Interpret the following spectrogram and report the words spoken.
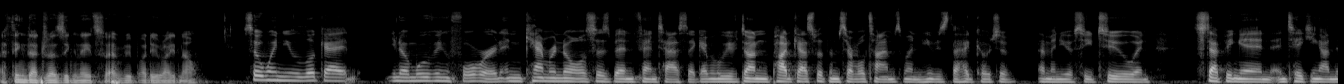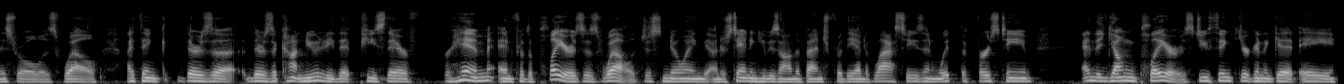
I think that resonates for everybody right now. So when you look at you know, moving forward, and Cameron Knowles has been fantastic. I mean, we've done podcasts with him several times when he was the head coach of MNUFC two, and stepping in and taking on this role as well. I think there's a there's a continuity that piece there for him and for the players as well. Just knowing the understanding he was on the bench for the end of last season with the first team and the young players. Do you think you're going to get a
